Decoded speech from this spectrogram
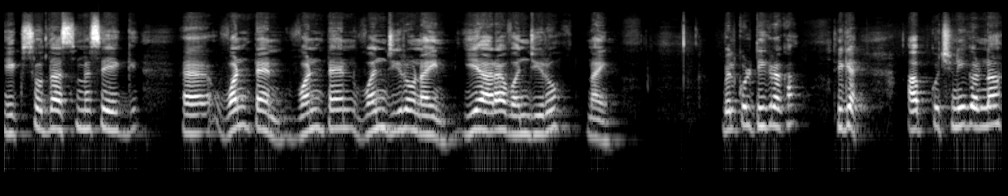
एक सौ दस में से एक one ten one ten one zero nine ये आ रहा वन ज़ीरो नाइन बिल्कुल ठीक रखा, ठीक है? अब कुछ नहीं करना।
